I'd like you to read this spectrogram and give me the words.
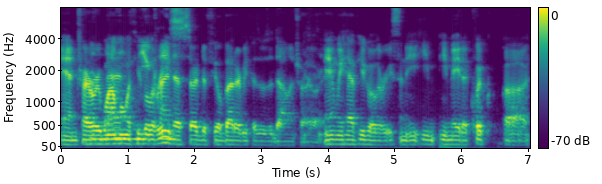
And Traore went one with Hugo you kind of started to feel better because it was a Dama Traore. and we have Hugo Lloris, and he he, he made a quick, uh,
